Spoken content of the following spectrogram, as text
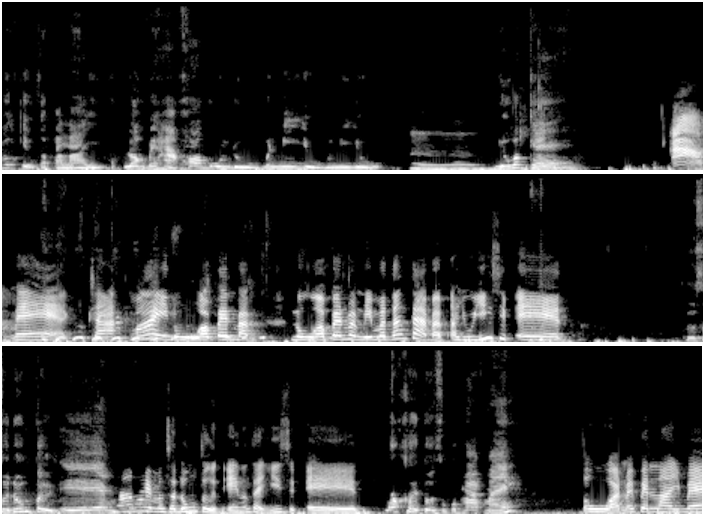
ว่าเกี่ยวกับอะไร ลองไปหาข้อมูลดูมันมีอยู่มันมีอยู่อืมหรือว่าแก่ อะแม่ใช่ไม่หนูว่าเป็นแบบ หนูว่าเป็นแบบนี้มาตั้งแต่แบบอายุยี่สิบเอ็ดคือสะดุ้งตื่นเองใช่มันสะดุ้งตื่นเองตั้งแต่ยี่สิบเอ็ดแล้วเคยตรวจสุขภาพไหมตรวจไม่เป็นไรแม่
